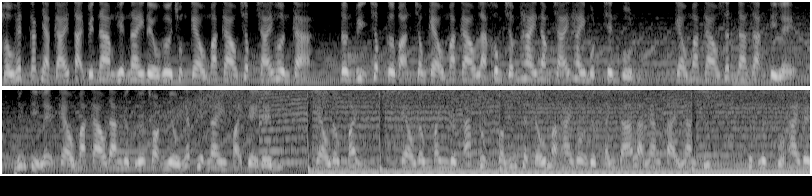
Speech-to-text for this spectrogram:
Hầu hết các nhà cái tại việt nam hiện nay đều ưa chuộng kèo macao chấp trái hơn cả. Đơn vị chấp cơ bản trong kèo macao là 0.25 trái hay 1 trên 4 kèo macao rất đa dạng tỷ lệ, những tỷ lệ kèo macao đang được lựa chọn nhiều nhất hiện nay phải kể đến kèo đông banh. Kèo đông banh được áp dụng cho những trận đấu mà hai đội được đánh giá là ngang tài, ngang sức. Thực lực của hai bên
